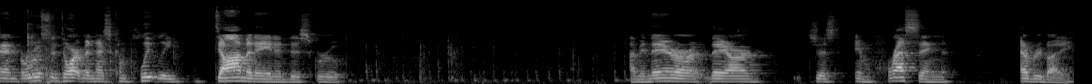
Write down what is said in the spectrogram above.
and Borussia Dortmund has completely dominated this group. I mean, they are they are just impressing everybody.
